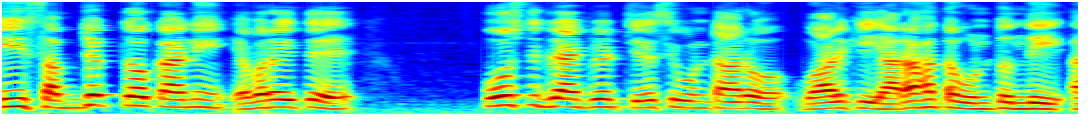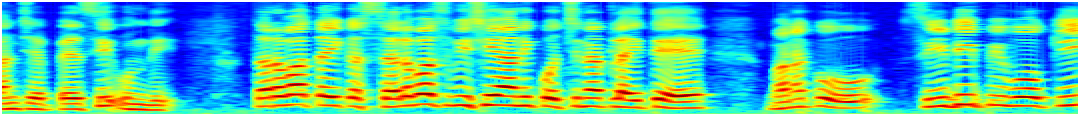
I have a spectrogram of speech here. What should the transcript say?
ఈ సబ్జెక్ట్తో కానీ ఎవరైతే పోస్ట్ గ్రాడ్యుయేట్ చేసి ఉంటారో వారికి అర్హత ఉంటుంది అని చెప్పేసి ఉంది. తర్వాత ఇక సిలబస్ విషయానికి వచ్చినట్లయితే మనకు సిడిపిఓకి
